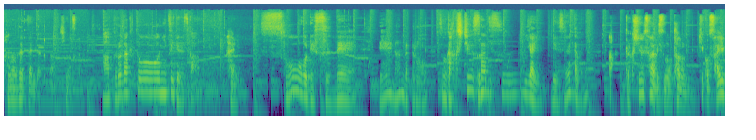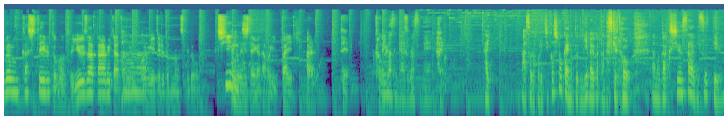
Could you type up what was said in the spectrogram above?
話せたりだとかしますか？あ、プロダクトについてですか？はい。そうですね。えー、なんだろう。その学習サービス以外でですよね、多分ね。あ、学習サービスも多分結構細分化していると思うんですよ。ユーザーから見たら多分1個見えてると思うんですけど、チーム自体が多分いっぱいあるって考えてます、ね、ありますね、ありますね。はい。はい。あ、そうだ、これ自己紹介の時に言えばよかったんですけど、あの、学習サービスっていう、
